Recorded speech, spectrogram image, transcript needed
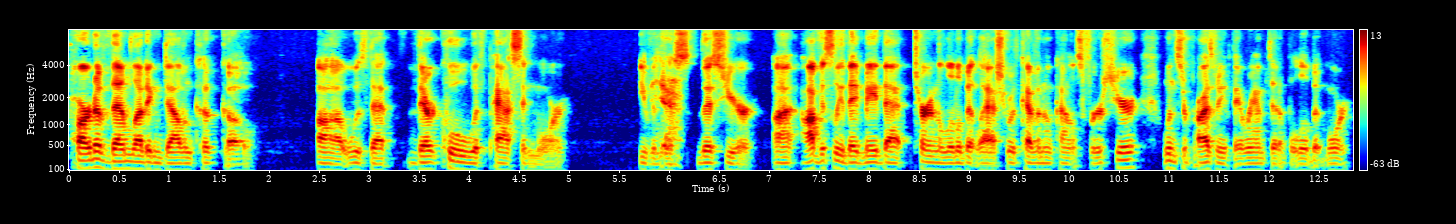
part of them letting Dalvin Cook go uh, was that they're cool with passing more, even Yeah. this this year. Uh, obviously, they made that turn a little bit last year with Kevin O'Connell's first year. Wouldn't surprise me if they ramped it up a little bit more.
